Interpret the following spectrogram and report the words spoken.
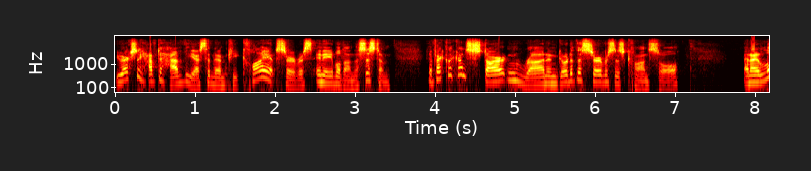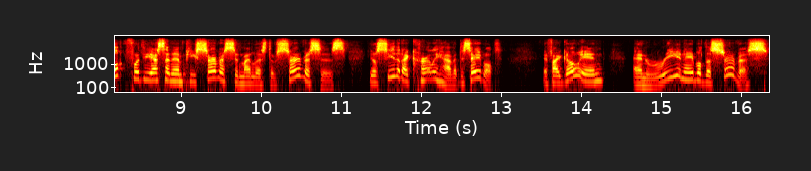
you actually have to have the SNMP client service enabled on the system. If I click on Start and Run and go to the Services console, and I look for the SNMP service in my list of services, you'll see that I currently have it disabled. If I go in and re-enable the service,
